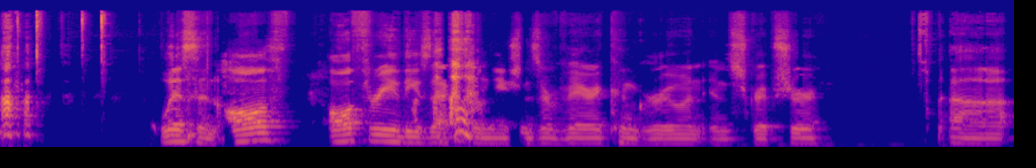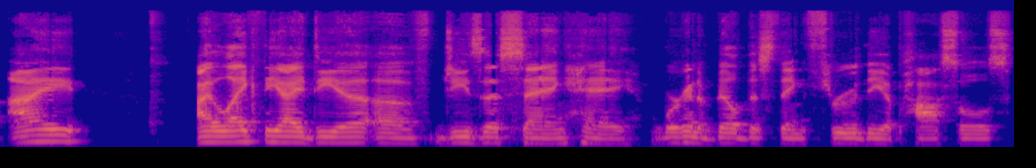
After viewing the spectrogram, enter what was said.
Listen, all all three of these explanations are very congruent in scripture. Uh, I I like the idea of Jesus saying, "Hey, we're going to build this thing through the apostles."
